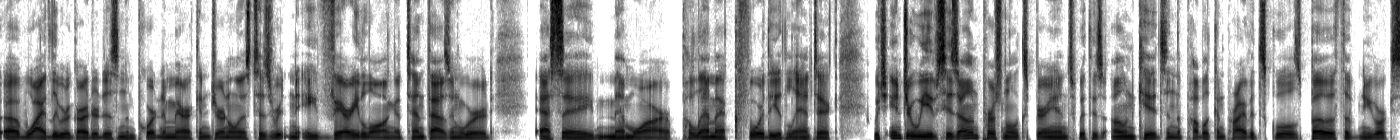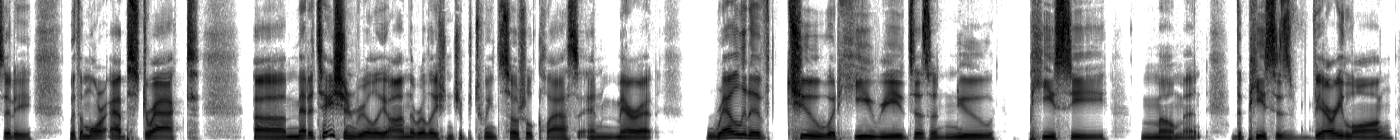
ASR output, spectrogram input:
uh, widely regarded as an important American journalist, has written a very long, a 10,000 word essay, memoir, polemic for The Atlantic, which interweaves his own personal experience with his own kids in the public and private schools, both of New York City, with a more abstract uh, meditation, really, on the relationship between social class and merit relative to what he reads as a new PC moment. The piece is very long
